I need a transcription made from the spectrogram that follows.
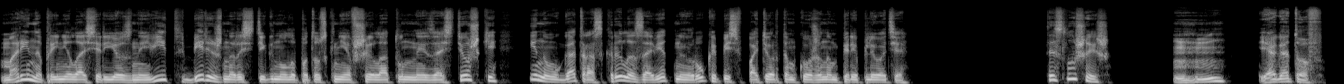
Марина приняла серьезный вид, бережно расстегнула потускневшие латунные застежки и наугад раскрыла заветную рукопись в потертом кожаном переплете. «Ты слушаешь?» «Угу, я готов».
